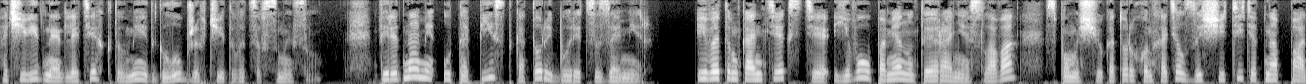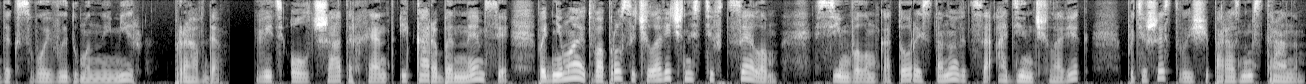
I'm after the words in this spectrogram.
очевидная для тех, кто умеет глубже вчитываться в смысл. Перед нами утопист, который борется за мир. И в этом контексте его упомянутые ранее слова, с помощью которых он хотел защитить от нападок свой выдуманный мир, правда. Ведь Олд Шаттерхенд и Кара Бен Немси поднимают вопросы человечности в целом, символом которой становится один человек, путешествующий по разным странам,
